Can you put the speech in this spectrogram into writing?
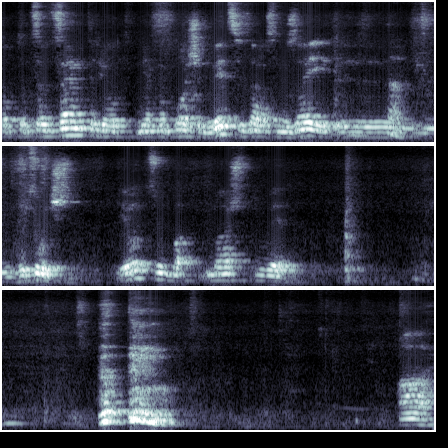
Тобто це в центрі, от як на площі дивиться, зараз музей е, І от цю башту видно. А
